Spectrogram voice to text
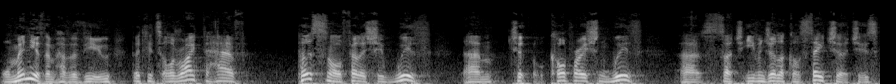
or many of them have a view, that it's all right to have personal fellowship with um, cooperation with uh, such evangelical state churches,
